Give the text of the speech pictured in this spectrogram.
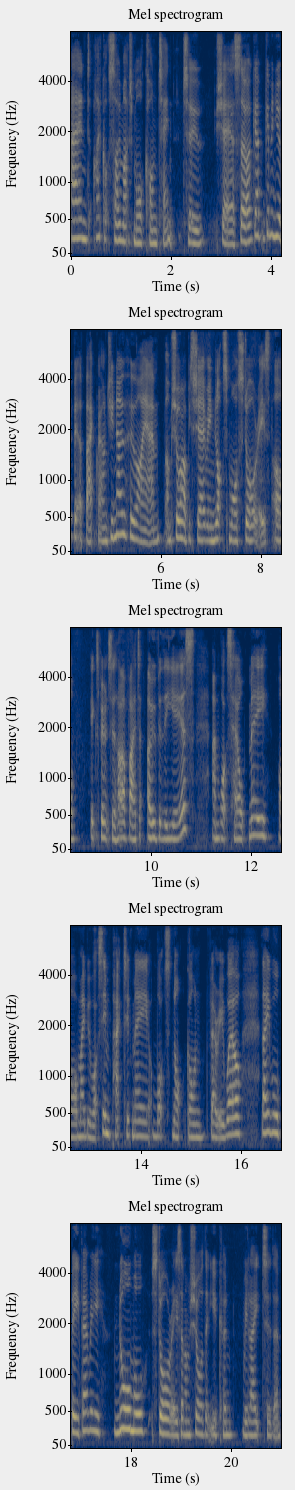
And I've got so much more content to share. So I've given you a bit of background. You know who I am. I'm sure I'll be sharing lots more stories of experiences I've had over the years and what's helped me, or maybe what's impacted me, what's not gone very well. They will be very normal stories, and I'm sure that you can relate to them.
